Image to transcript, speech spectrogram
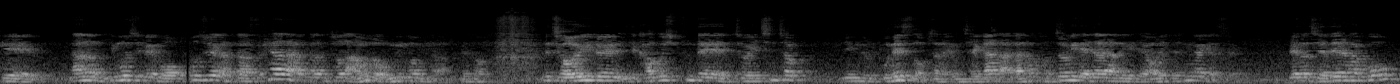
이렇게 나는 이모 집에 뭐 호주에 갔다 왔어, 캐나다 갔다 왔어, 저는 아무도 없는 겁니다. 그래서 근데 저희를 이제 가고 싶은데 저희 친척님들 보낼 수는 없잖아요. 그럼 제가 나가서 거점이 되자라는 게 제 어릴 때 생각이었어요. 그래서 제대를 하고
